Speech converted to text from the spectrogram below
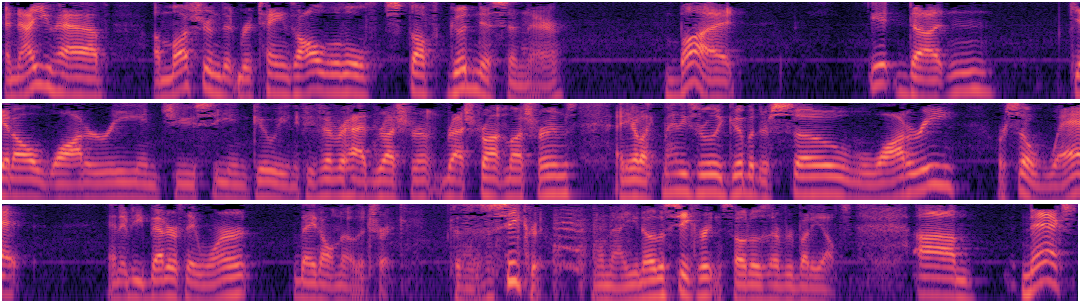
And now you have a mushroom that retains all the little stuffed goodness in there, but it doesn't get all watery and juicy and gooey. And if you've ever had restaurant restaurant mushrooms and you're like, man, these are really good, but they're so watery or so wet, and it'd be better if they weren't, they don't know the trick because it's a secret. Well, now you know the secret, and so does everybody else. Um, next,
